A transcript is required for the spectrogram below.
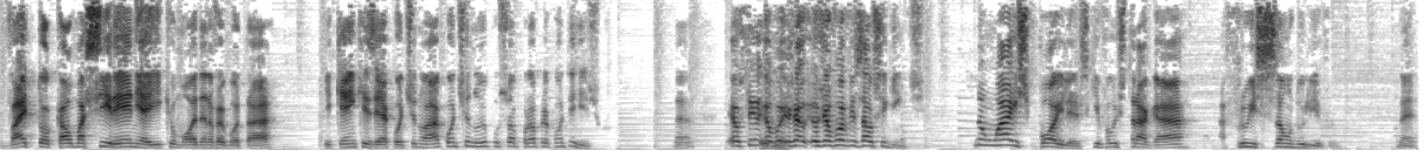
vai tocar uma sirene aí que o Modena vai botar. E quem quiser continuar, continue por sua própria conta e risco. Né? Eu, tenho, eu, eu, já, eu já vou avisar o seguinte: não há spoilers que vão estragar a fruição do livro. Né?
